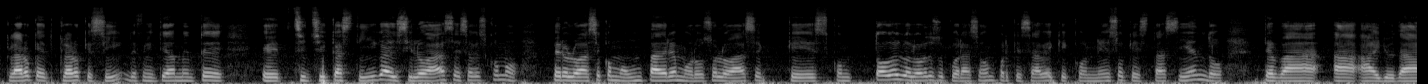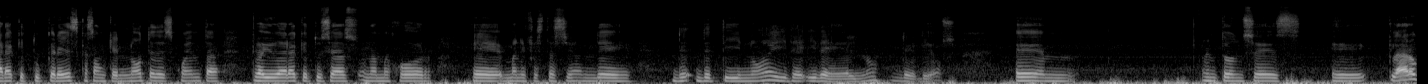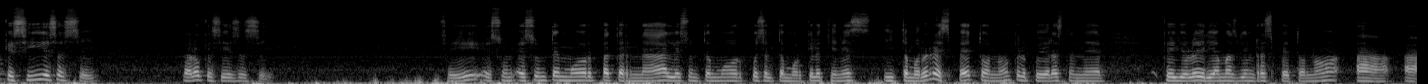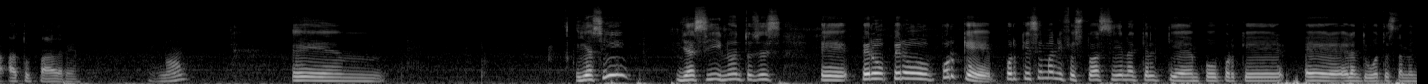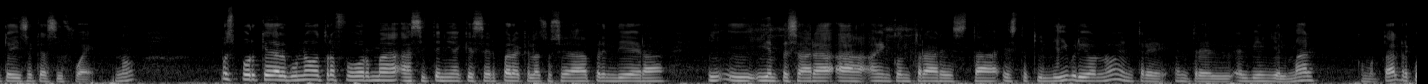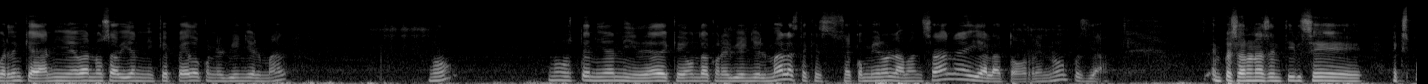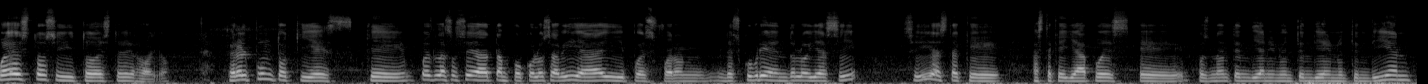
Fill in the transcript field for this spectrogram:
Claro que, claro que sí, definitivamente eh, sí, sí, castiga y sí lo hace, ¿sabes cómo? Pero lo hace como un padre amoroso lo hace, que es con todo el dolor de su corazón, porque sabe que con eso que está haciendo te va a, ayudar a que tú crezcas, aunque no te des cuenta, te va a ayudar a que tú seas una mejor eh, manifestación de, de, ti, ¿no? Y de, y de Él, ¿no? De Dios. Em, entonces, eh, claro que sí es así. Claro que sí es así. Sí, es un, es un temor paternal, es un temor, pues el temor que le tienes, y temor y respeto, ¿no? Que le pudieras tener, que yo le diría más bien respeto, ¿no? A, a, tu padre, ¿no? Em, y así, y así, ¿no? Entonces, eh, pero, pero, ¿por qué? ¿Por qué se manifestó así en aquel tiempo? Porque eh, el Antiguo Testamento dice que así fue, ¿no? Pues porque de alguna u otra forma así tenía que ser para que la sociedad aprendiera y, empezara a, a, encontrar esta, este equilibrio, ¿no? Entre, entre el, el bien y el mal, como tal. Recuerden que Adán y Eva no sabían ni qué pedo con el bien y el mal, ¿no? no tenían ni idea de qué onda con el bien y el mal hasta que se comieron la manzana y a la torre, ¿no? Pues ya empezaron a sentirse expuestos y todo este rollo. Pero el punto aquí es que pues la sociedad tampoco lo sabía y pues fueron descubriéndolo y así, ¿sí? Hasta que, hasta que ya pues, eh, pues no entendían y no entendían y no entendían,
